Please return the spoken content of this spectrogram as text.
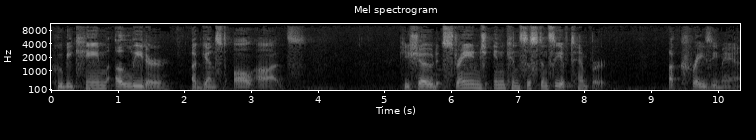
who became a leader against all odds. He showed strange inconsistency of temper, a crazy man.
